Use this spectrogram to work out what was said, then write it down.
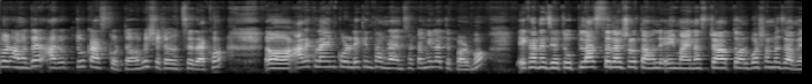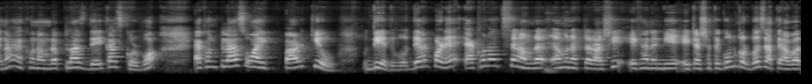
আবার আমাদের আরও একটু কাজ করতে হবে, সেটা হচ্ছে দেখো আরেক লাইন করলে কিন্তু আমরা অ্যান্সারটা মিলাতে পারব। এখানে যেহেতু প্লাস চলে আসলো, তাহলে এই মাইনাসটা তো আর বসানো যাবে না। এখন আমরা প্লাস দিয়ে কাজ করব। এখন প্লাস ওয়াই পার কিউ দিয়ে দেবো। দেওয়ার পরে এখন হচ্ছে আমরা এমন একটা রাশি এখানে নিয়ে এটার সাথে গুণ করব, যাতে আবার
